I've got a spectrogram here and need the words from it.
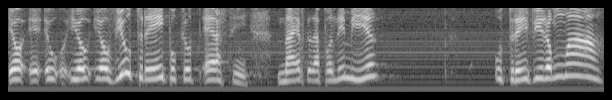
eu, eu, eu, eu vi o trem, porque eu, era assim, na época da pandemia, o trem vira uma,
